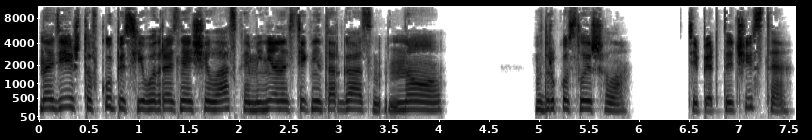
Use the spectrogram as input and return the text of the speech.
надеясь, что вкупе с его дразнящей лаской меня настигнет оргазм, но... Вдруг услышала. «Теперь ты чистая?»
